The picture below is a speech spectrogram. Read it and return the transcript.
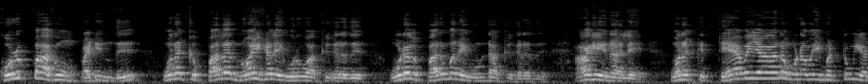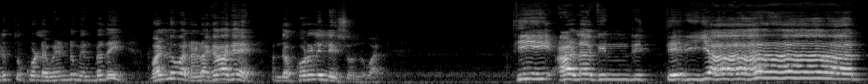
கொழுப்பாகவும் படிந்து உனக்கு பல நோய்களை உருவாக்குகிறது உடல் பருமனை உண்டாக்குகிறது. ஆகையினாலே உனக்கு தேவையான உணவை மட்டும் எடுத்துக்கொள்ள வேண்டும் என்பதை வள்ளுவர் அழகாக அந்த குரலிலே சொல்லுவார். தீ அளவின்றி தெரியார்.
